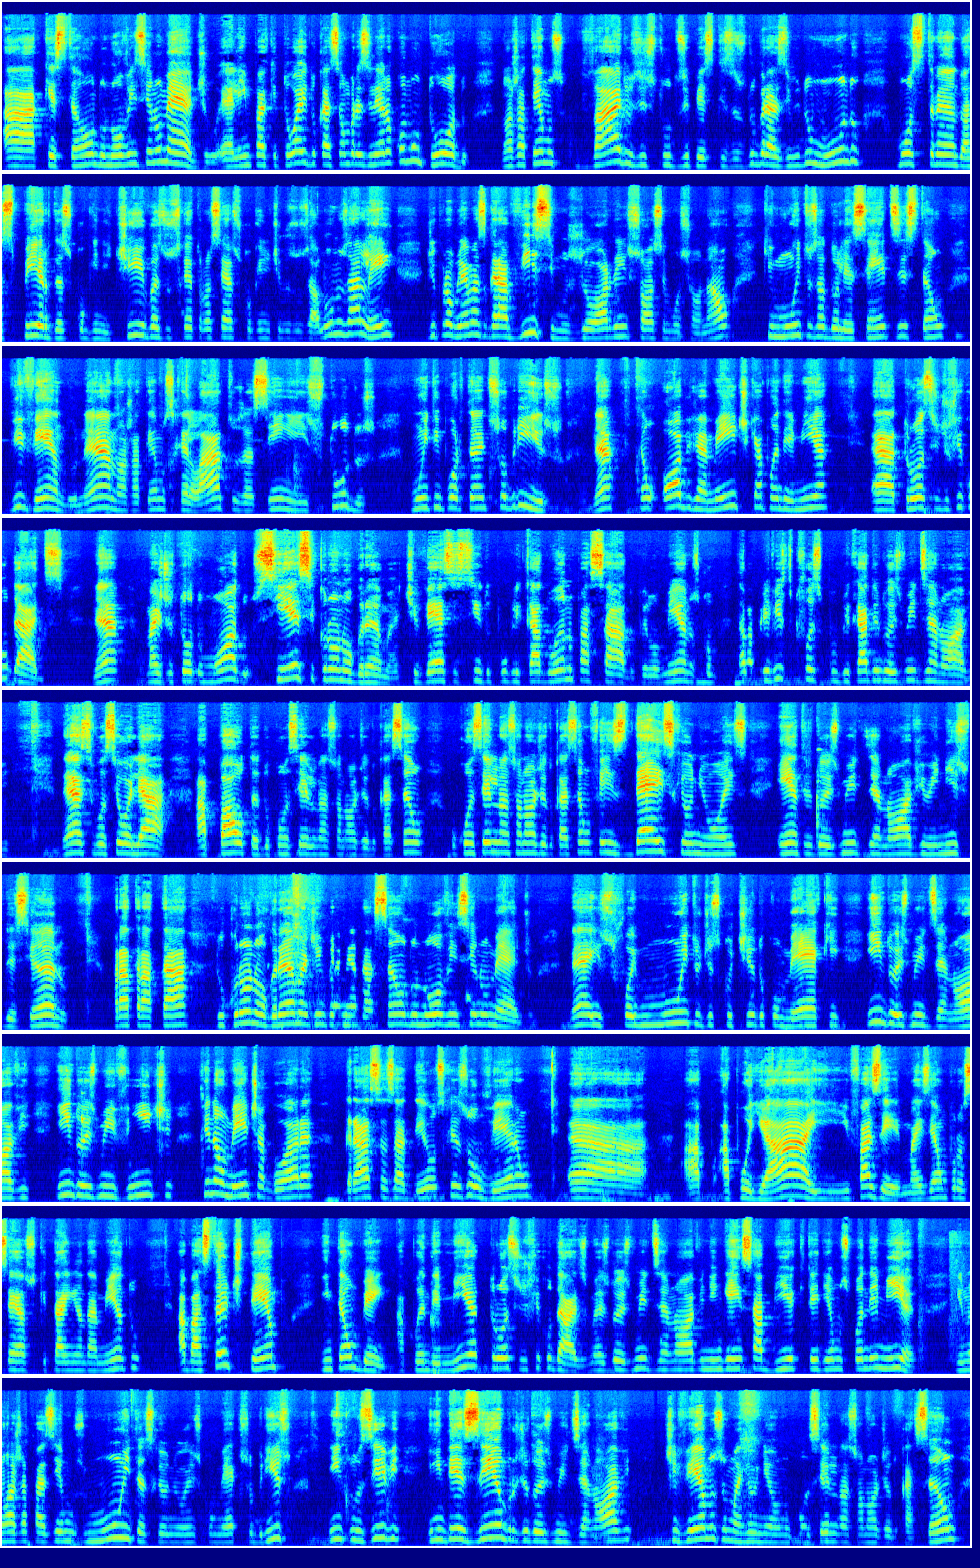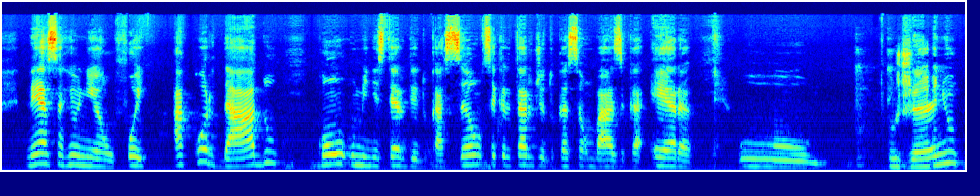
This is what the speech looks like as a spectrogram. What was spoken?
a questão do novo ensino médio. Ela impactou a educação brasileira como um todo. Nós já temos vários estudos e pesquisas do Brasil e do mundo mostrando as perdas cognitivas, os retrocessos cognitivos dos alunos, além de problemas gravíssimos de ordem socioemocional que muitos adolescentes estão vivendo, né? Nós já temos relatos assim e estudos muito importantes sobre isso, né? Então, obviamente que a pandemia eh, trouxe dificuldades né? Mas, de todo modo, se esse cronograma tivesse sido publicado ano passado, pelo menos, como estava previsto que fosse publicado em 2019, né? se você olhar a pauta do Conselho Nacional de Educação, o Conselho Nacional de Educação fez 10 reuniões entre 2019 e o início desse ano para tratar do cronograma de implementação do novo ensino médio. Né? Isso foi muito discutido com o MEC em 2019, em 2020. Finalmente, agora, graças a Deus, resolveram ah, apoiar e fazer, mas é um processo que está em andamento há bastante tempo. Então, bem, a pandemia trouxe dificuldades, mas 2019 ninguém sabia que teríamos pandemia. E nós já fazíamos muitas reuniões com o MEC sobre isso, inclusive em dezembro de 2019, tivemos uma reunião no Conselho Nacional de Educação. Nessa reunião foi acordado com o Ministério da Educação, o secretário de Educação Básica era o, o Jânio,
